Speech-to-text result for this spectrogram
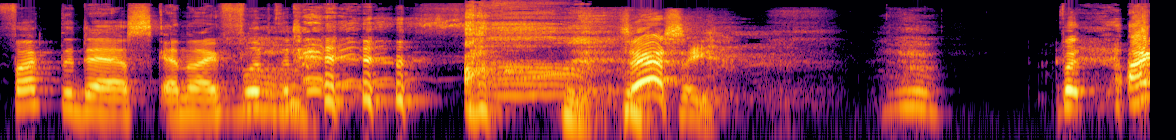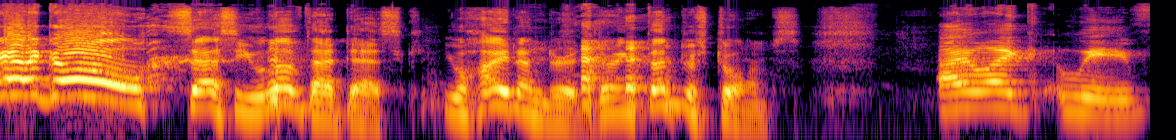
fuck the desk, and then I flip the desk. Sassy. But I gotta go. Sassy, you love that desk. You hide under it during thunderstorms. I like leave.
